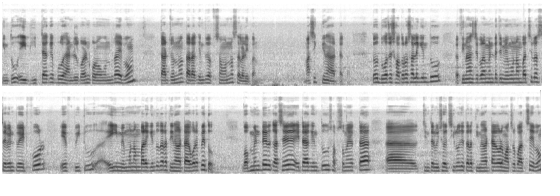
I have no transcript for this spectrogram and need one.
কিন্তু এই ভিড়টাকে পুরো হ্যান্ডেল করেন কর্মবন্ধুরা এবং তার জন্য তারা কিন্তু যত সামান্য স্যালারি পান। মাসিক তিন হাজার টাকা। তো দু হাজার সতেরো সালে কিন্তু ফিনান্স ডিপার্টমেন্টের যে মেমো নাম্বার ছিল seven two eight four F P two এই মেমো নাম্বারে কিন্তু তারা তিন হাজার টাকা করে পেতো। গভর্নমেন্টের কাছে এটা কিন্তু সবসময় একটা চিন্তার বিষয় ছিল যে তারা তিন হাজার টাকা করে মাত্র পাচ্ছে এবং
